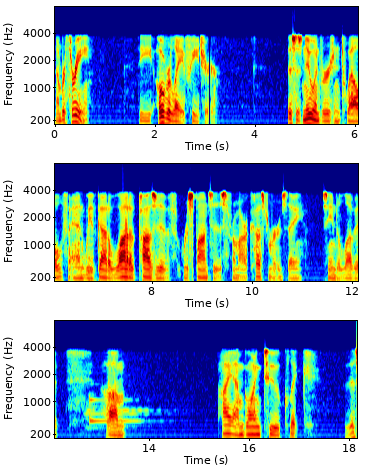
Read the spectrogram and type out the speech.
number three, the overlay feature. This is new in version 12, and we've got a lot of positive responses from our customers. They seem to love it. Um, I am going to click this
